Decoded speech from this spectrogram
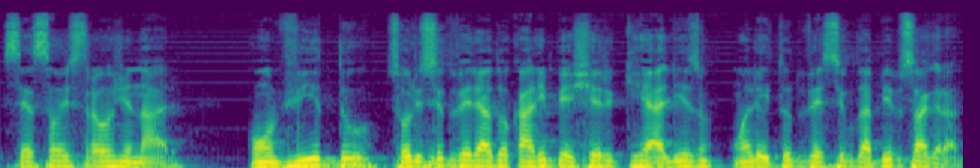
sessão extraordinária. Convido, solicito o vereador Carlinhos Peixeira que realize uma leitura do versículo da Bíblia Sagrada.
